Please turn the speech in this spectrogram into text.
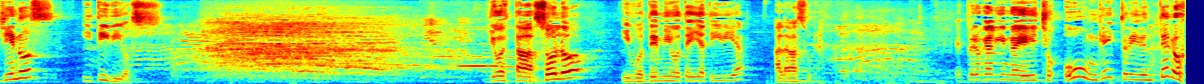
llenos y tibios. Yo estaba solo y boté mi botella tibia a la basura. Espero que alguien no haya dicho, ¡oh, un Gatorade entero!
